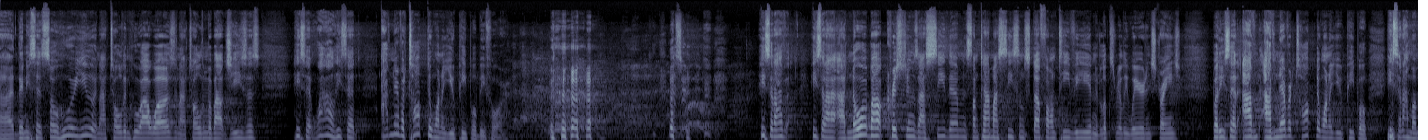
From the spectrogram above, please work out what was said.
uh, then he said, So who are you? And I told him who I was, and I told him about Jesus. He said, Wow. He said, I've never talked to one of you people before. he said, I've, he said, I, I, know about Christians. I see them, and sometimes I see some stuff on TV, and it looks really weird and strange. But he said, I've, I've never talked to one of you people. He said, I'm, a,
